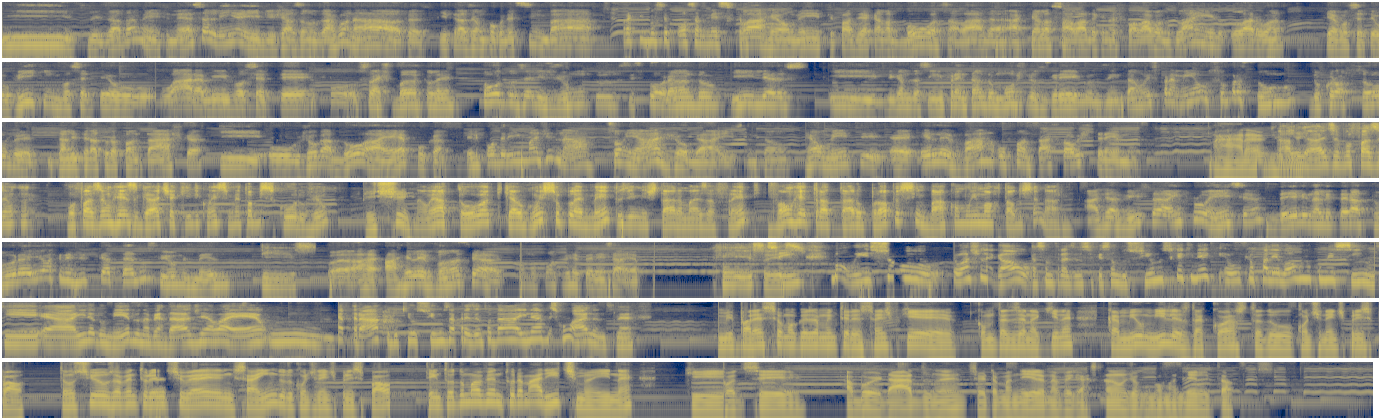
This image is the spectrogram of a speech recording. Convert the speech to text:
Isso, exatamente. Nessa linha aí de Jazão dos Argonautas e trazer um pouco desse Simba, para que você possa mesclar realmente, fazer aquela boa salada, aquela salada que nós falávamos lá em Laruan, que é você ter o Viking, você ter o, o árabe, você ter o Swashbuckler, todos eles juntos explorando ilhas, e, digamos assim, enfrentando monstros gregos. Então, isso para mim é o supra-sumo do crossover da literatura fantástica que o jogador à época ele poderia imaginar, sonhar jogar isso. Então, realmente é elevar o fantástico ao extremo. Maravilha. Aliás, eu vou fazer um, vou fazer um resgate aqui de conhecimento obscuro, viu? Vixe. Não é à toa que alguns suplementos de Mistara mais à frente vão retratar o próprio Simba como o imortal do cenário. Haja vista a influência dele na literatura e eu acredito que até dos filmes mesmo. Isso. A, a relevância como ponto de referência à época. Isso, Sim. isso. Bom, isso eu acho legal essa trazendo essa questão dos filmes, porque é que nem o que eu falei logo no comecinho, que é a Ilha do Medo, na verdade, ela é um retrato do que os filmes apresentam da Ilha Skull Island, né? Me parece ser uma coisa muito interessante, porque, como tá dizendo aqui, né? Fica mil milhas da costa do continente principal. Então, se os aventureiros estiverem saindo do continente principal, tem toda uma aventura marítima aí, né? Que pode ser abordado, né? De certa maneira, navegação de alguma maneira e tal.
